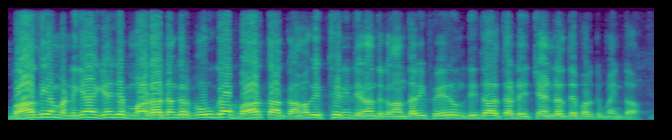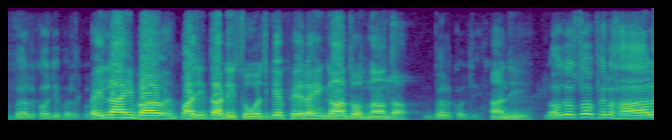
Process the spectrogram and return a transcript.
ਬਾਹਰ ਦੀਆਂ ਮੰਡੀਆਂ ਹੈਗੀਆਂ ਜੇ ਮਾੜਾ ਡੰਗਰ ਪਊਗਾ ਬਾਹਰ ਤੱਕ ਆਵਾਂਗੇ ਇੱਥੇ ਨਹੀਂ ਦੇਣਾ ਦੁਕਾਨਦਾਰੀ ਫੇਰ ਹੁੰਦੀ ਤਾਂ ਤੁਹਾਡੇ ਚੈਨਲ ਤੇ ਫ਼ਰਕ ਪੈਂਦਾ। ਬਿਲਕੁਲ ਜੀ ਬਿਲਕੁਲ। ਪਹਿਲਾਂ ਅਸੀਂ ਭਾਜੀ ਤੁਹਾਡੀ ਸੋਚ ਕੇ ਫਿਰ ਅਸੀਂ ਗਾਂ ਤੁਰਨਾ ਹੁੰਦਾ। ਬਿਲਕੁਲ ਜੀ। ਹਾਂਜੀ। ਲਓ ਦੋਸਤੋ ਫਿਲਹਾਲ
